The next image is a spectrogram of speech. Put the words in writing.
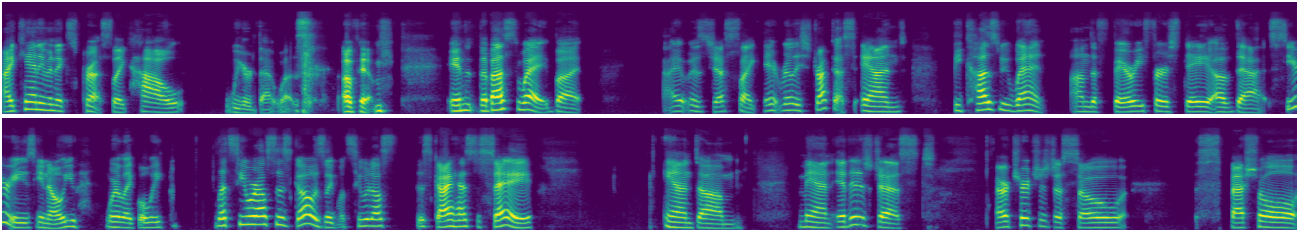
I can't even express like how weird that was of him in the best way, but it was just like it really struck us and because we went on the very first day of that series, you know, you were like, well, we let's see where else this goes. Like, let's see what else this guy has to say. And um, man, it is just our church is just so special,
